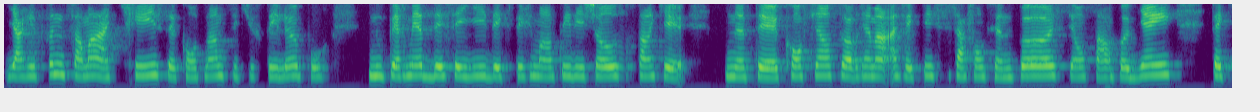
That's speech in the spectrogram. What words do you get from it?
ils n'arrivent pas nécessairement à créer ce contenant de sécurité-là pour nous permettre d'essayer d'expérimenter des choses sans que notre confiance soit vraiment affectée si ça fonctionne pas, si on se sent pas bien. Fait que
